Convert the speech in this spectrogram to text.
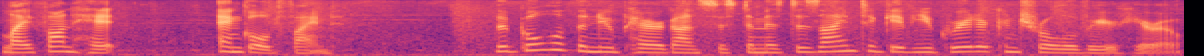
life on hit, and gold find. The goal of the new Paragon system is designed to give you greater control over your hero,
